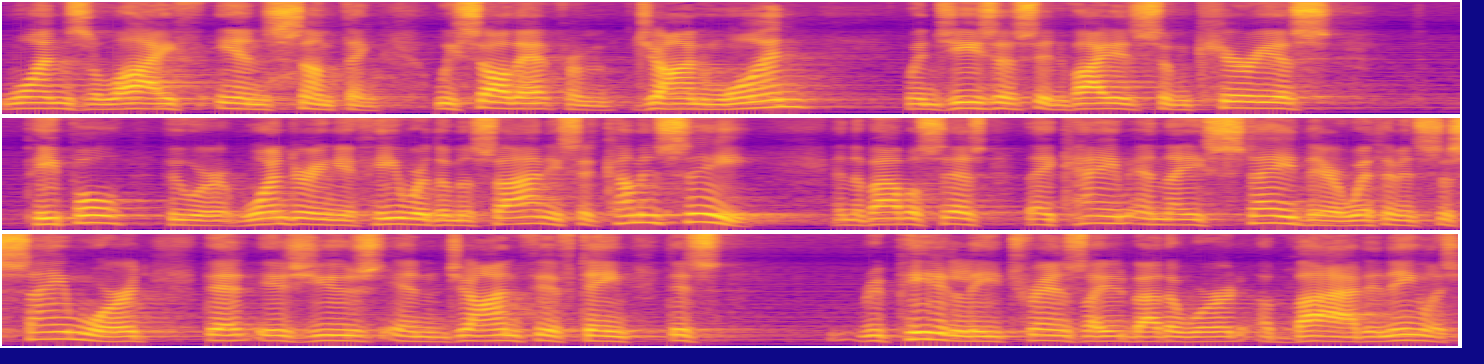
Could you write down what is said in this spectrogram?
one's life in something. We saw that from John 1 when Jesus invited some curious people who were wondering if he were the Messiah, and he said, Come and see. And the Bible says they came and they stayed there with him. It's the same word that is used in John 15 that's repeatedly translated by the word abide in English.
